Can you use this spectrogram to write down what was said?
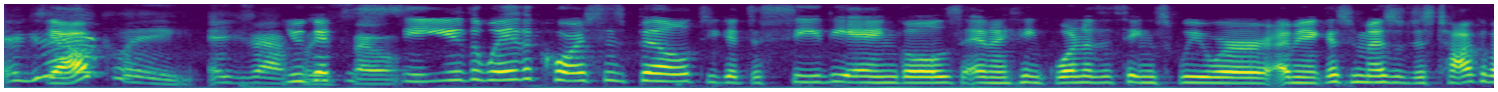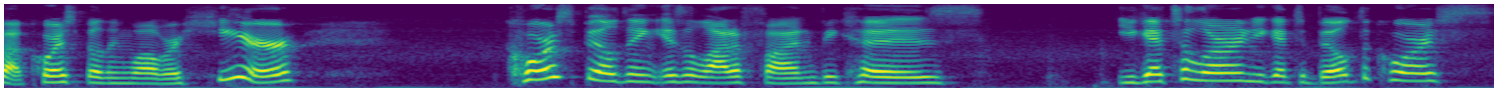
Exactly. Exactly. you get to so, see the way the course is built you get to see the angles and i think one of the things we were i mean i guess we might as well just talk about course building while we're here course building is a lot of fun because you get to learn you get to build the course.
